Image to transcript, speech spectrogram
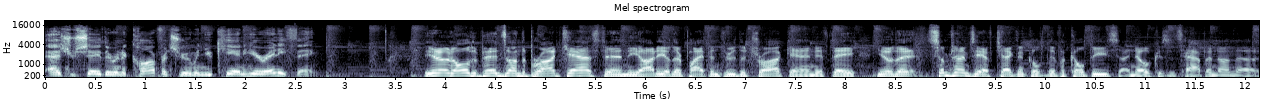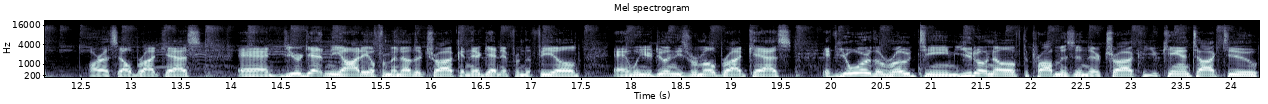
as you say, they're in a conference room and you can't hear anything? You know, it all depends on the broadcast and the audio they're piping through the truck. And if they, you know, the, sometimes they have technical difficulties. I know because it's happened on the RSL broadcast. And you're getting the audio from another truck and they're getting it from the field. And when you're doing these remote broadcasts, if you're the road team, you don't know if the problem is in their truck who you can talk to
